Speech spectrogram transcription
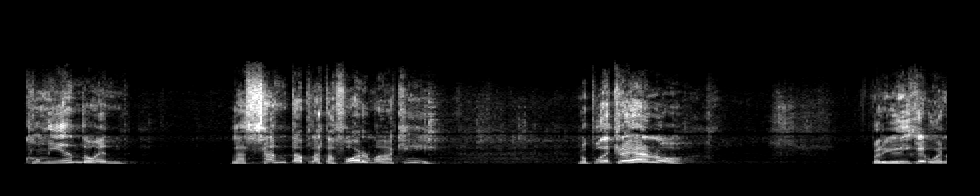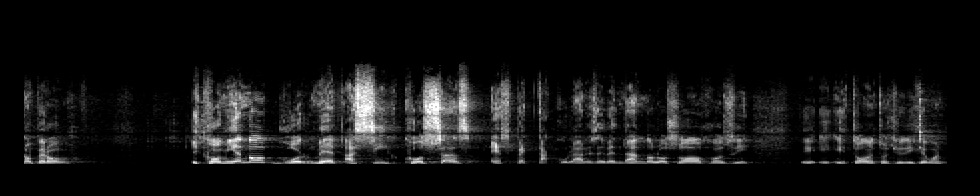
comiendo en la santa plataforma aquí. No pude creerlo. Pero yo dije, bueno, pero y comiendo gourmet, así, cosas espectaculares, vendando los ojos y, y, todo. Entonces yo dije, bueno,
